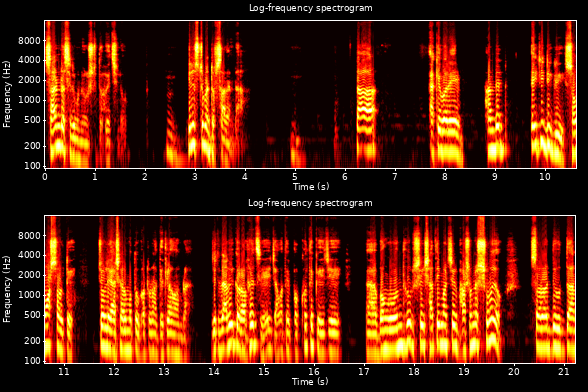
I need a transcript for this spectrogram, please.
সারেন্ডার সেরেমনি অনুষ্ঠিত হয়েছিল। হুম। ইনস্ট্রুমেন্ট অফ সারেন্ডার তা একেবারে হান্ড্রেড এইটি ডিগ্রি সমারসল্টে চলে আসার মতো ঘটনা দেখলাম আমরা। যেটা দাবি করা হয়েছে জামাতের পক্ষ থেকে যে আহ, বঙ্গবন্ধুর সেই সাতই মার্চের ভাষণের সময়ও সরওয়ার্দী উদ্যান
